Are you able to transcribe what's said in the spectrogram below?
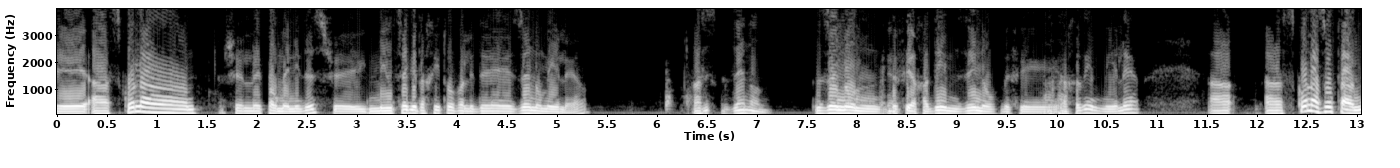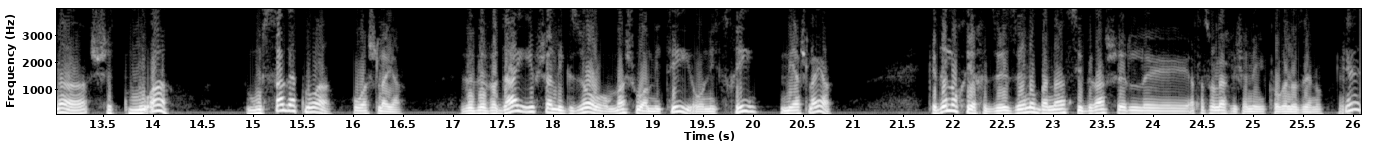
אה, האסכולה של פרמנידס, שמיוצגת הכי טוב על ידי זנו מאליה, אז זנון. זנון כן. בפי אחדים, זינו בפי אהה. אחרים, מאליה. האסכולה הזאת טענה שתנועה, מושג התנועה הוא אשליה, ובוודאי אי אפשר לגזור משהו אמיתי או נצחי מאשליה. כדי להוכיח את זה, זנו בנה סדרה של, אה, אתה סולח לי שאני קורא לו זנו. כן.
